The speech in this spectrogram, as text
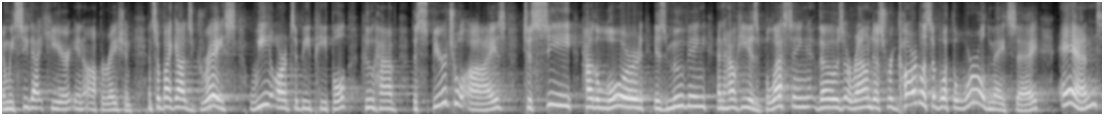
And we see that here in operation. And so, by God's grace, we are to be people who have the spiritual eyes to see how the Lord is moving and how He is blessing those around us, regardless of what the world may say, and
